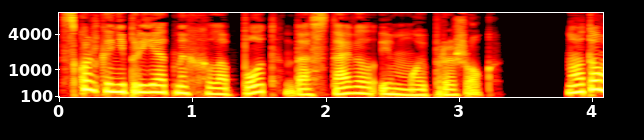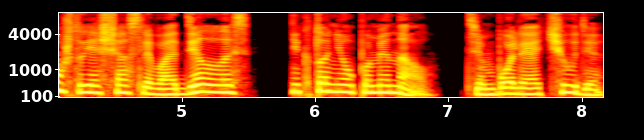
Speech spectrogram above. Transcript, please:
сколько неприятных хлопот доставил им мой прыжок. Но о том, что я счастливо отделалась, никто не упоминал, тем более о чуде.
